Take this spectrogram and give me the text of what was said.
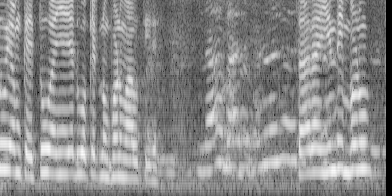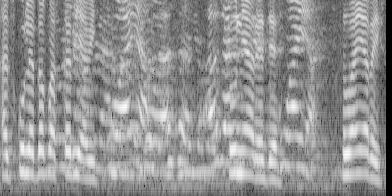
તું એમ કે તું અહીંયા એડવોકેટનું ભણવા આવતી રહે. ભણવાનું તારા હિન્દી ભણવું? આ સ્કૂલે તપાસ કરી આવી. તું ન્યા રહેજે. તું અહીંયા રહીશ.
